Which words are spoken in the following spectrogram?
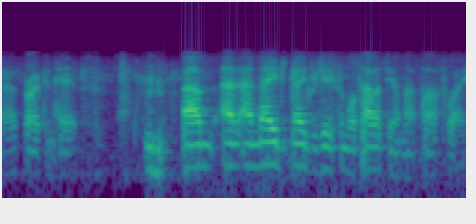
uh, broken hips. Mm-hmm. Um, and, and they'd, they'd reduce the mortality on that pathway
